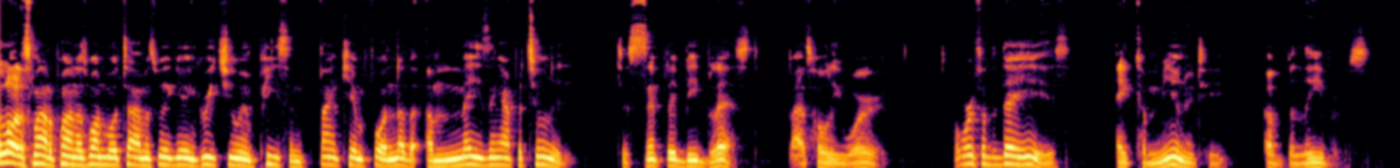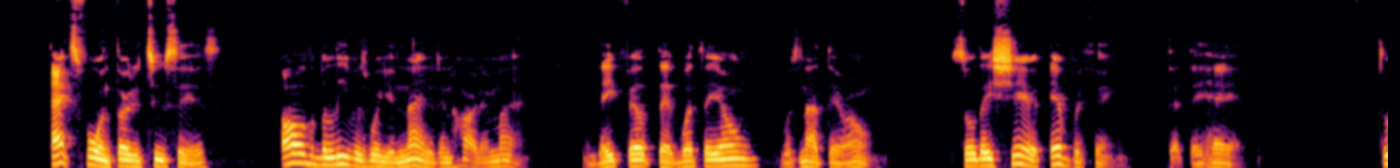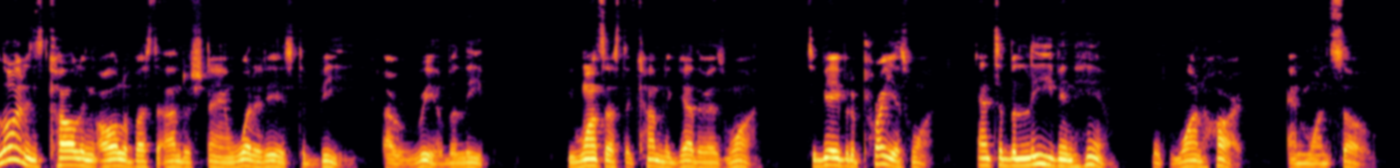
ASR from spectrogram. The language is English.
The Lord has smiled upon us one more time as we again greet you in peace and thank Him for another amazing opportunity to simply be blessed by His holy word. Our word for the day is a community of believers. Acts 4 and 32 says, All the believers were united in heart and mind, and they felt that what they owned was not their own. So they shared everything that they had. The Lord is calling all of us to understand what it is to be a real believer. He wants us to come together as one, to be able to pray as one, and to believe in Him with one heart and one soul.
